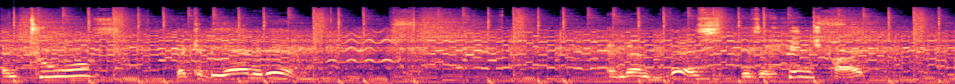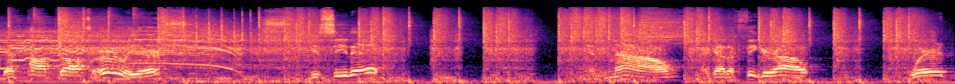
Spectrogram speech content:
and tools that can be added in. And then this is a hinge part that popped off earlier. You see that? And now I gotta figure out where it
